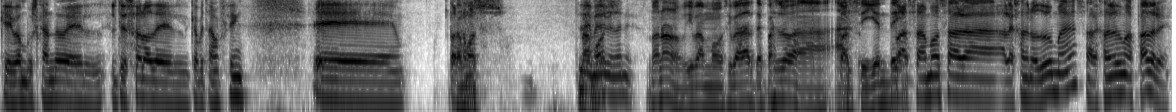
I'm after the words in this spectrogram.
que iban buscando el, el tesoro del Capitán Flynn. Eh, pasamos. Vamos. Vamos. No, no, no, íbamos, iba a darte paso a- al siguiente. Pasamos a la- Alejandro Dumas, Alejandro Dumas padre.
